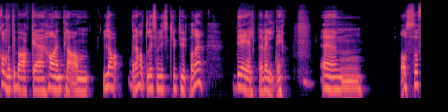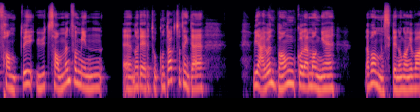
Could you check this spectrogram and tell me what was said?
komme tilbake, ha en plan. La, dere hadde liksom litt struktur på det. Det hjelper veldig. Um, og så fant vi ut sammen, for min eh, Når dere tok kontakt, så tenkte jeg vi er jo en bank, og det er mange Det er vanskelig noen ganger. Hva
